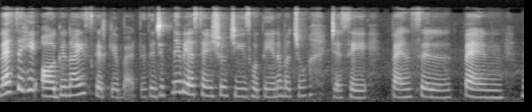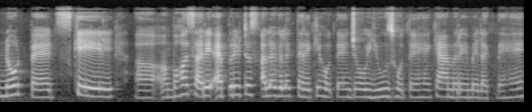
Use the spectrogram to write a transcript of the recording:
वैसे ही ऑर्गेनाइज करके बैठते थे। जितने भी एसेंशियल चीज़ होती है ना बच्चों, जैसे पेंसिल, पेन नोट पैड स्केल बहुत सारे एपरेटस अलग अलग तरह के होते हैं जो यूज़ होते हैं कैमरे में लगते हैं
